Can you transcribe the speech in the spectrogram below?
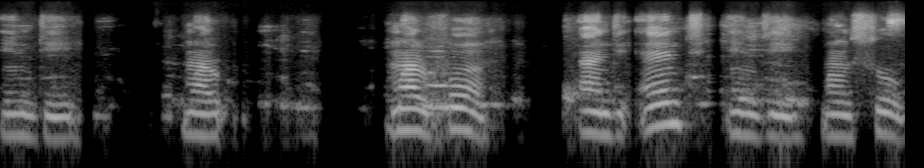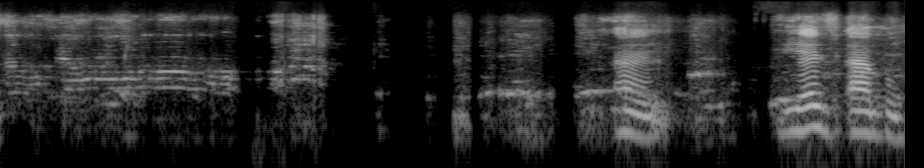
in the mar marfu and the end in the mansub. And yes abu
